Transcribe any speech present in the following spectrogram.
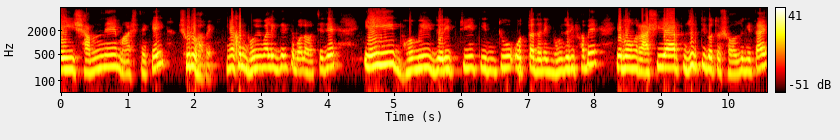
এই সামনে মাস থেকেই শুরু হবে। এখন ভূমি মালিকদেরকে বলা হচ্ছে যে এই ভূমি জরিপটি কিন্তু অত্যাধুনিক ভূমি জরিপ হবে এবং রাশিয়ার প্রযুক্তিগত সহযোগিতায়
